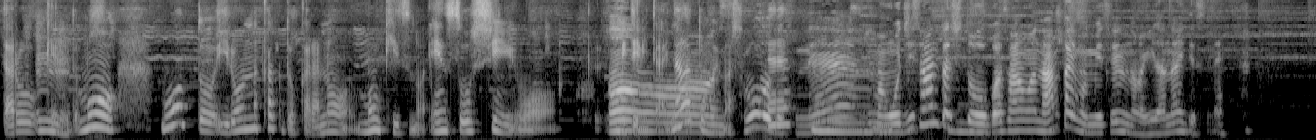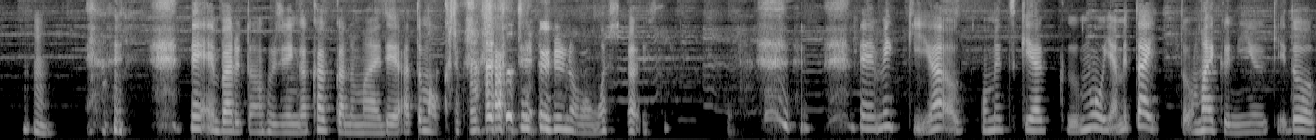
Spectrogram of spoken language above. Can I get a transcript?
だろうけれども、もっといろんな角度からのモンキーズの演奏シーンを見てみたいなと思いました、あーそうですね。うんまあ、おじさんたちとおばさんは何回も見せるのはいらないですね。うん、でバルトン夫人が閣下の前で頭をカシャカシャカシャって振るのも面白いです。でミッキーがお目付け役もうやめたいとマイクに言うけど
